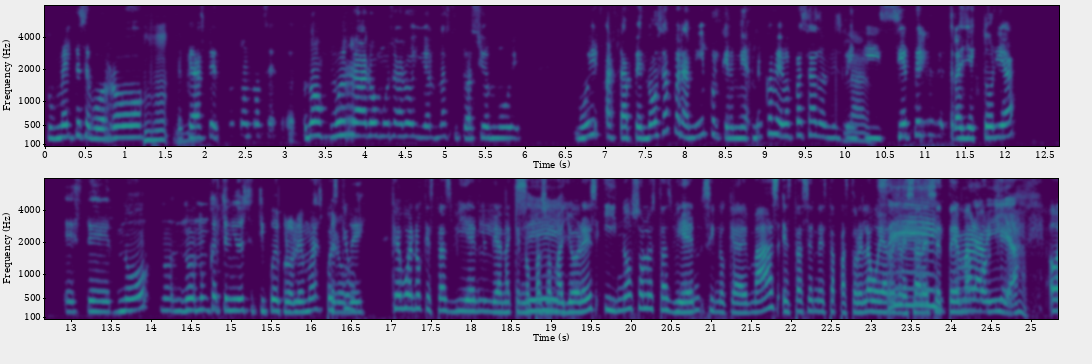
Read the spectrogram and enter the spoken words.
tu mente se borró, te quedaste, no, no, no sé, no, muy raro, muy raro y era una situación muy, muy hasta penosa para mí porque nunca me había pasado en mis Claro. 27 años de trayectoria, este, no, no, no, nunca he tenido ese tipo de problemas, Pues pero qué- ve, Qué bueno que estás bien, Liliana, que no pasó a mayores. Y no solo estás bien, sino que además estás en esta pastorela. Voy a regresar a ese qué tema. porque maravilla. Oh,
